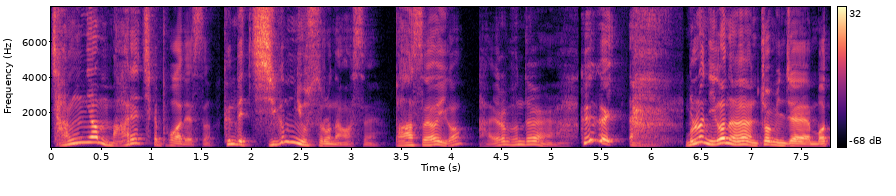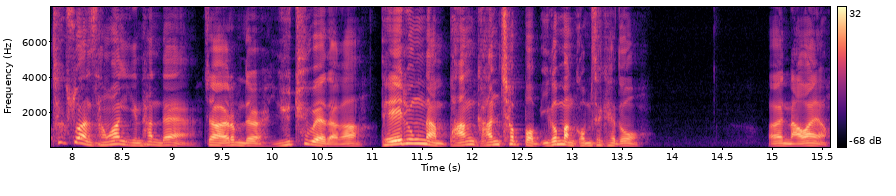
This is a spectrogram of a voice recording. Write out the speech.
작년 말에 체포가 됐어. 근데 지금 뉴스로 나왔어요. 봤어요 이거? 아, 여러분들 그러니까. 하... 물론 이거는 좀 이제 뭐 특수한 상황이긴 한데 자 여러분들 유튜브에다가 대륙남 방간첩법 이것만 검색해도 아, 나와요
